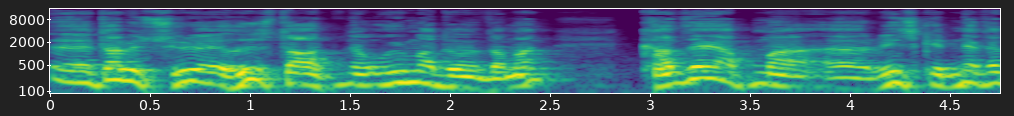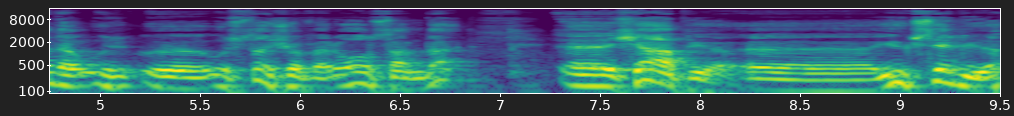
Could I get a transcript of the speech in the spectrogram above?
e, tabii süre hız taatiline uymadığın zaman kaza yapma e, riski ne kadar e, usta şoför olsan da e, şey yapıyor, e, yükseliyor.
